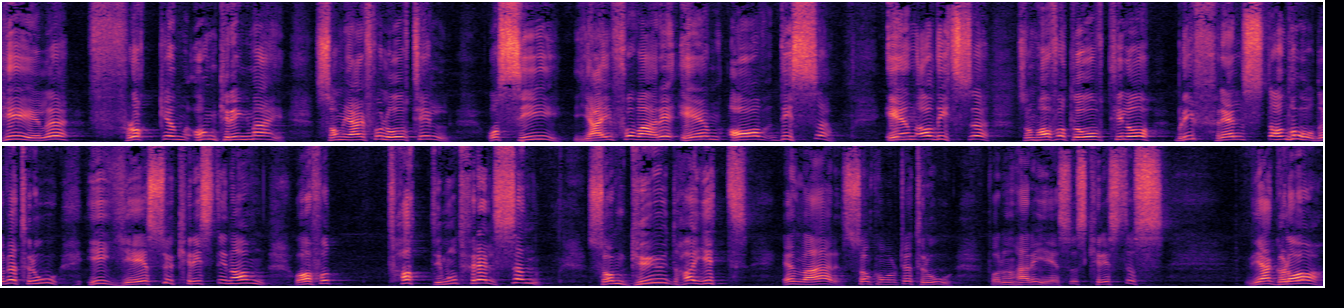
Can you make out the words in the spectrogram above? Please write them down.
hele flokken omkring meg som jeg får lov til å si jeg får være en av disse. En av disse som har fått lov til å bli frelst av nåde ved tro i Jesu Kristi navn, og har fått tatt imot frelsen som Gud har gitt enhver som kommer til tro på den Herre Jesus Kristus. Vi er glad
